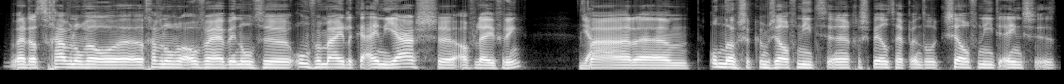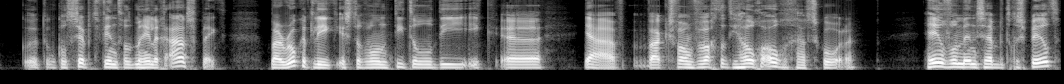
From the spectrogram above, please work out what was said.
Maar dat gaan we nog wel, gaan we nog wel over hebben in onze onvermijdelijke eindejaarsaflevering. Ja. Maar ehm, ondanks dat ik hem zelf niet gespeeld heb en dat ik zelf niet eens het een concept vind wat me heel erg aanspreekt. Maar Rocket League is toch wel een titel die ik, eh, ja, waar ik van verwacht dat hij hoge ogen gaat scoren. Heel veel mensen hebben het gespeeld.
